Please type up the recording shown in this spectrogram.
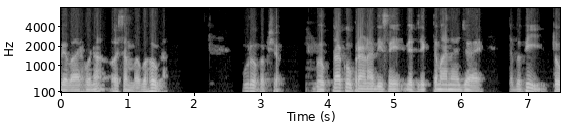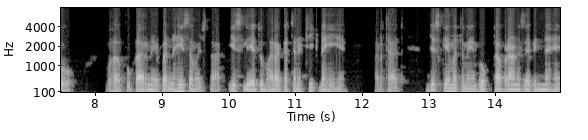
व्यवहार होना असंभव होगा। पूर्व पक्ष, भोक्ता को प्राणादि से व्यतिरिक्त माना जाए तब भी तो वह पुकारने पर नहीं समझता, इसलिए तुम्हारा कथन ठीक नहीं है। अर्थात जिसके मत में भोक्ता प्राण से भिन्न है,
